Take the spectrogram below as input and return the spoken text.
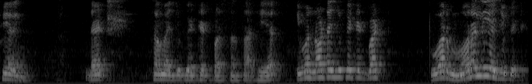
fearing that some educated persons are here, even not educated, but who are morally educated.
